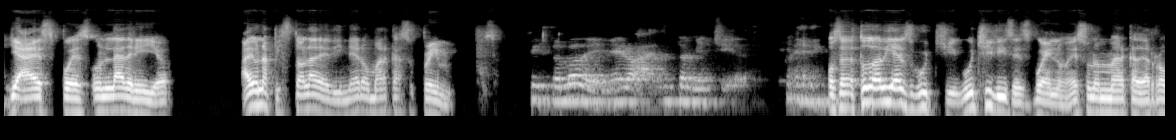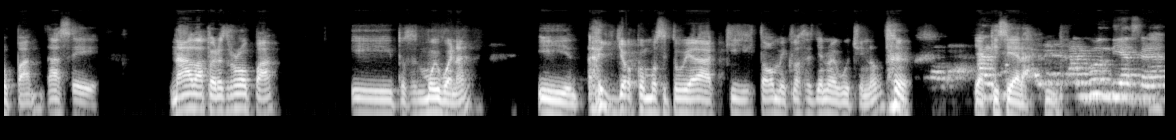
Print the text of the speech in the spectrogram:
ya es pues un ladrillo. Hay una pistola de dinero marca Supreme. Pistola de enero, ah, eso también chido. O sea, todavía es Gucci. Gucci dices, bueno, es una marca de ropa, hace nada, pero es ropa y pues es muy buena. Y ay, yo como si tuviera aquí todo mi closet lleno de Gucci, ¿no? ya Algún- quisiera. Algún día será.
